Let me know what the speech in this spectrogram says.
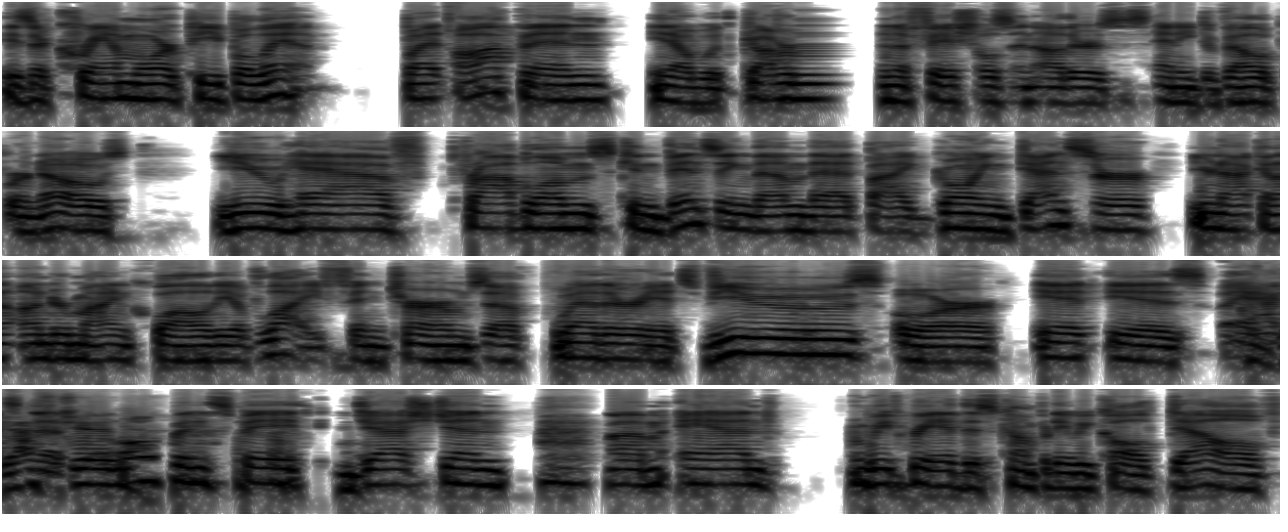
is to cram more people in. But often, you know, with government officials and others, as any developer knows, you have problems convincing them that by going denser, you're not going to undermine quality of life in terms of whether it's views or it is access to open space, congestion. Um, and we've created this company we call Delve,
